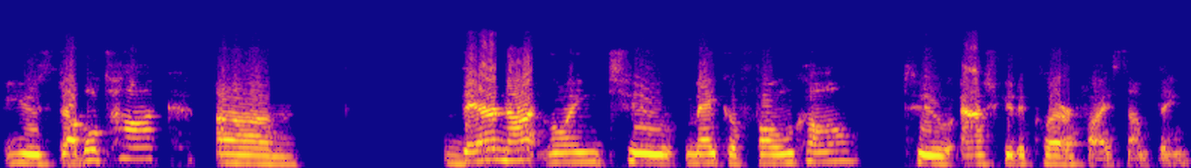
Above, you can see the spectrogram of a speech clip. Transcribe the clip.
use double talk. Um, they're not going to make a phone call to ask you to clarify something.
